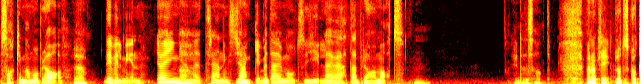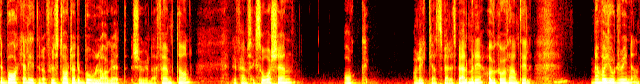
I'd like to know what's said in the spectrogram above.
saker man mår bra av. Ja. Det är väl min. Jag är ingen Ja. träningsjunkie men däremot så gillar jag att äta bra mat. Mm. Intressant. Men okej, låt oss gå tillbaka lite då. För du startade bolaget 2015. Det är fem, sex år sedan. Och har lyckats väldigt väl med det, har vi kommit fram till. Mm. Men vad gjorde du innan?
